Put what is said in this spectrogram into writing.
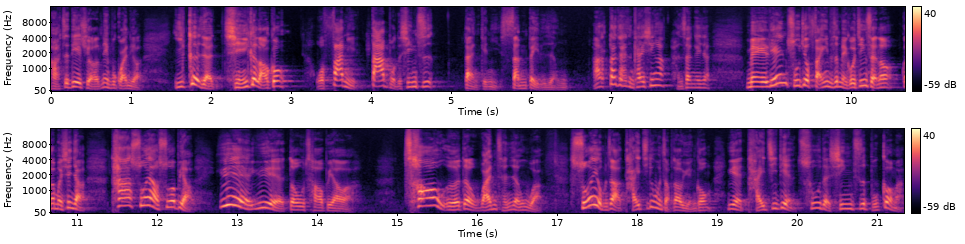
啊，这 DHL 内部管理哦，一个人请一个劳工，我发你 double 的薪资，但给你三倍的任务啊，大家很开心啊，很三开心。美联储就反映的是美国精神喽。哥们先讲，他说要缩表，月月都超标啊。超额的完成任务啊，所以我们知道台积电为找不到员工，因为台积电出的薪资不够嘛，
